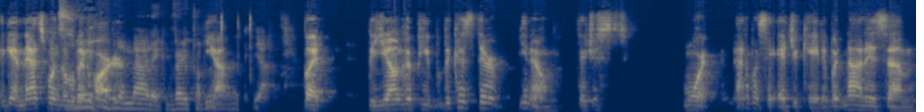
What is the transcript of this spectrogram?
again that's one's it's a little bit harder. Problematic, very problematic. Yeah. yeah. But the younger people, because they're you know they're just more I don't want to say educated, but not as um.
